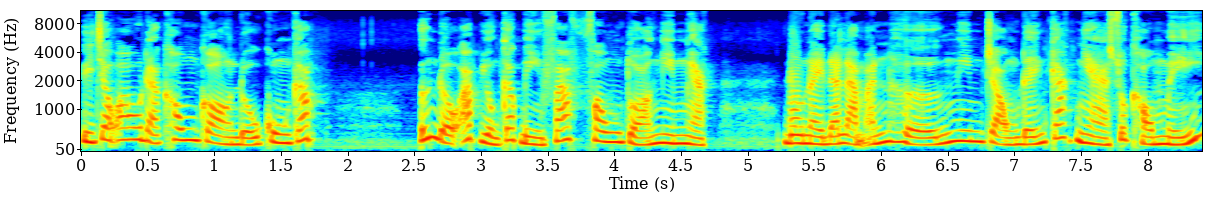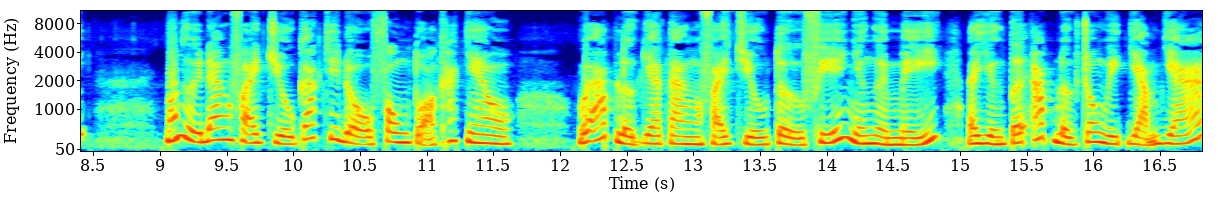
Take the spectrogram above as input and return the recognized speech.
vì châu Âu đã không còn đủ cung cấp. Ấn Độ áp dụng các biện pháp phong tỏa nghiêm ngặt. Điều này đã làm ảnh hưởng nghiêm trọng đến các nhà xuất khẩu Mỹ, những người đang phải chịu các chế độ phong tỏa khác nhau – với áp lực gia tăng phải chịu từ phía những người Mỹ đã dẫn tới áp lực trong việc giảm giá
